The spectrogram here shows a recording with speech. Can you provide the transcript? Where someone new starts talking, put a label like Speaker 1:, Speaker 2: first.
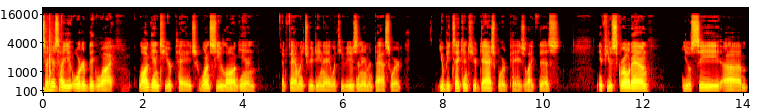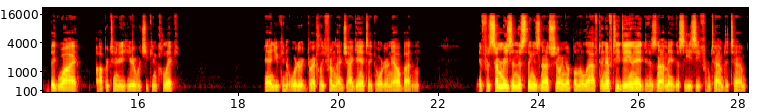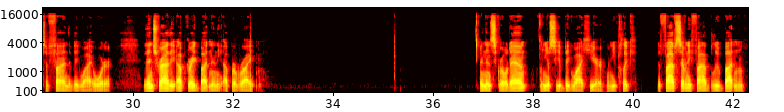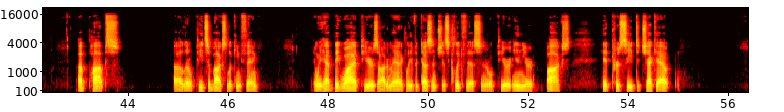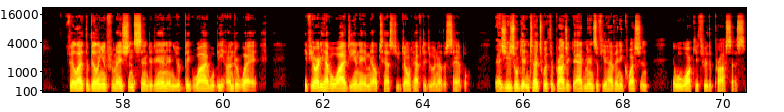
Speaker 1: So here's how you order Big Y. Log into your page. Once you log in at Family Tree DNA with your username and password, you'll be taken to your dashboard page like this. If you scroll down, you'll see um, Big Y opportunity here, which you can click and you can order it directly from that gigantic Order Now button. If for some reason this thing is not showing up on the left, and FTDNA has not made this easy from time to time to find the Big Y order, then try the upgrade button in the upper right. And then scroll down and you'll see a big Y here. When you click the 575 blue button, up pops a little pizza box looking thing. And we have big Y appears automatically. If it doesn't, just click this and it will appear in your box. Hit proceed to checkout. Fill out the billing information, send it in, and your big Y will be underway. If you already have a Y DNA mail test, you don't have to do another sample. As usual, get in touch with the project admins if you have any question, and we'll walk you through the process.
